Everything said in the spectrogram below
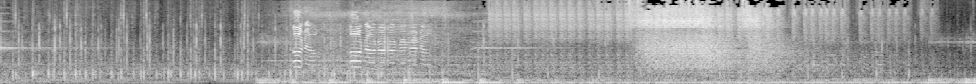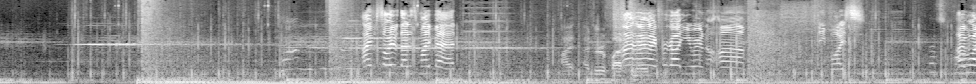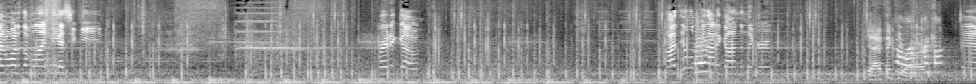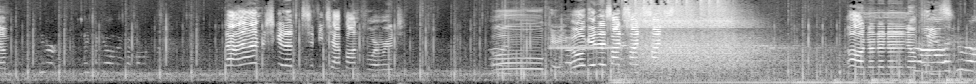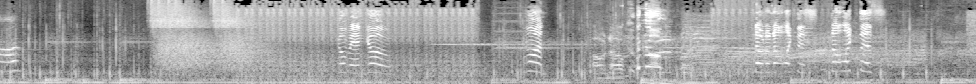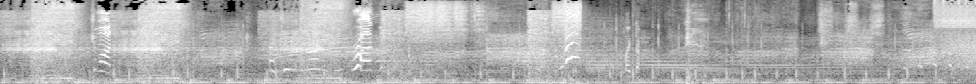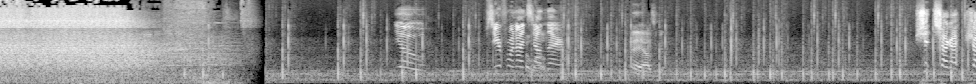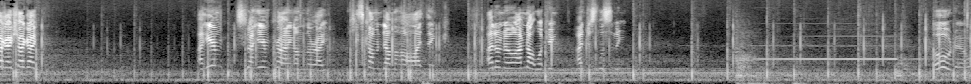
Where'd it go? Am I the only one uh, without a gun in the group? Yeah, I think you No, I, I are. got Damn. here. Take the gun. I got one. Nah, I'm just gonna tippy tap on forward. Okay. Oh, okay, the sign, sign, sign. Oh no no no no no! Please. Run, run. Go, man, go! Come on! Oh no. No! No, no, not like this! I'm not looking. I'm just listening. Oh no.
